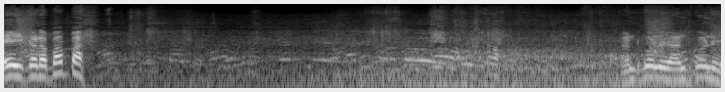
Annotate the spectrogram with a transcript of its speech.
ఏ ఇక్కడ పాప. అంటుకోండి అంటుకోండి.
